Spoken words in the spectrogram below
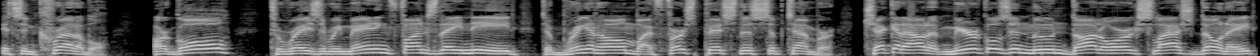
It's incredible. Our goal? To raise the remaining funds they need to bring it home by first pitch this September. Check it out at miraclesinmoon.org slash donate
